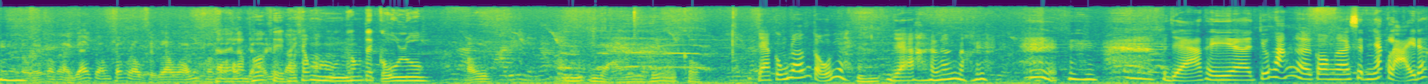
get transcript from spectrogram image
rồi để con ngày giá cho ông sống lâu thiệt lâu rồi hỗ làm phước thì phải sống không, không tới cụ luôn. Ừ. Dạ vậy biết ơi cô Dạ cũng lớn tuổi rồi. Dạ lớn tuổi rồi. Dạ thì à, chú Thắng ơi, con xin nhắc lại đó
